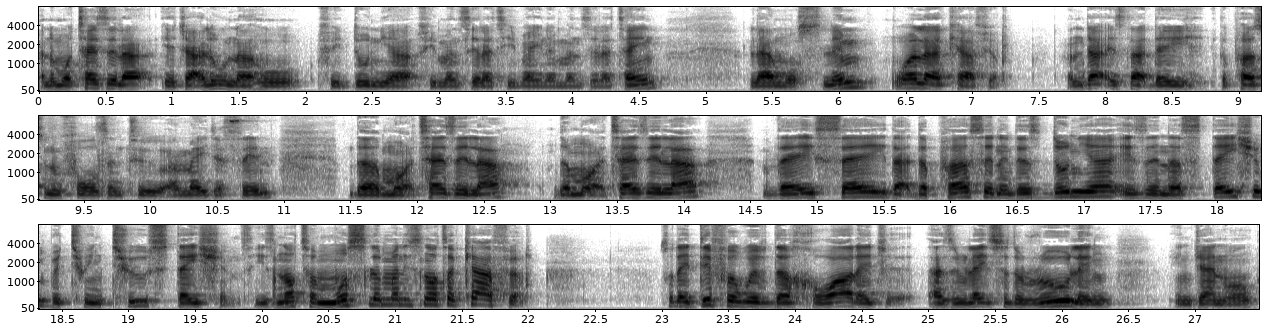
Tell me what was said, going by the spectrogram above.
And the Mu'tazila يجعلونه في الدنيا في منزلة بين منزلتين لا مسلم ولا كافر. And that is that they, the person who falls into a major sin, the Mu'tazila, the Mu'tazila they say that the person in this dunya is in a station between two stations. He's not a Muslim and he's not a kafir. So they differ with the Khawarij as it relates to the ruling in general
